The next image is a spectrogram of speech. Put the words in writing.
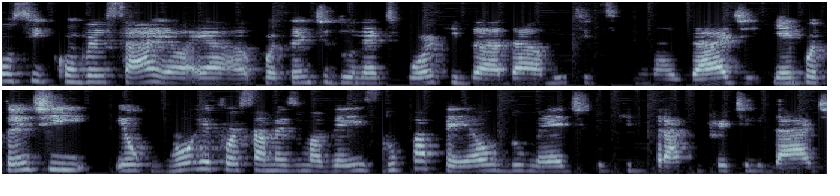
conseguir conversar, é, é importante do networking, da, da multidisciplinaridade, e é importante, eu vou reforçar mais uma vez, do papel do médico que trata infertilidade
